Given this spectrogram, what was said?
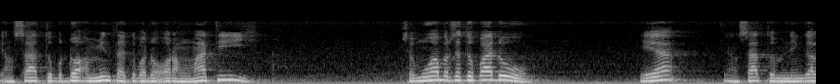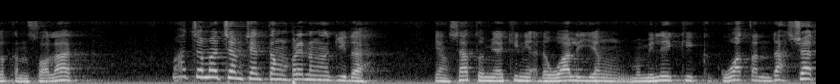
Yang satu berdoa meminta kepada orang mati. Semua bersatu padu. Ya. Yang satu meninggalkan sholat Macam-macam centang perenang akidah. Yang satu meyakini ada wali yang memiliki kekuatan dahsyat.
